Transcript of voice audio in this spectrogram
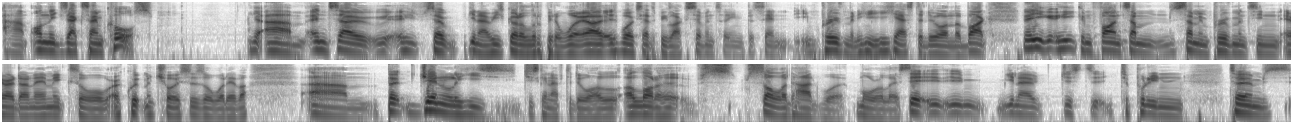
um, on the exact same course. Um, and so, so you know, he's got a little bit of work. Uh, it works out to be like seventeen percent improvement he, he has to do on the bike. Now he, he can find some some improvements in aerodynamics or equipment choices or whatever, um, but generally he's just going to have to do a, a lot of s- solid hard work, more or less. It, it, you know, just to, to put in terms.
